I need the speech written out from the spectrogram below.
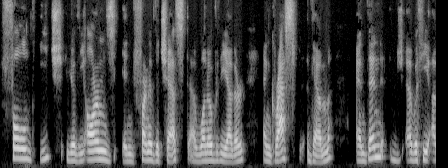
fold each, you know, the arms in front of the chest, uh, one over the other, and grasp them, and then uh, with the uh,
